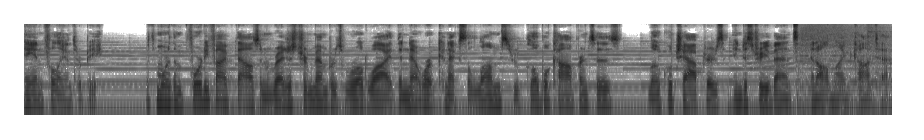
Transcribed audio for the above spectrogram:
and philanthropy. With more than 45,000 registered members worldwide, the network connects alums through global conferences, local chapters, industry events, and online content.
